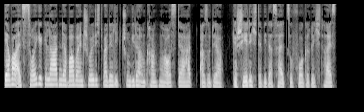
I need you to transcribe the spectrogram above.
der war als Zeuge geladen, der war aber entschuldigt, weil der liegt schon wieder im Krankenhaus. Der hat, also der Geschädigte, wie das halt so vor Gericht heißt,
